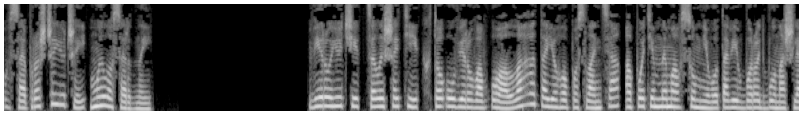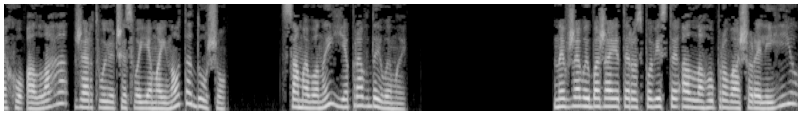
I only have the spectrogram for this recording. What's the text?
всепрощаючий, милосердний. Віруючі, це лише ті, хто увірував у Аллаха та Його посланця, а потім не мав сумніву та вів боротьбу на шляху Аллаха, жертвуючи своє майно та душу. Саме вони є правдивими. Невже ви бажаєте розповісти Аллаху про вашу релігію,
